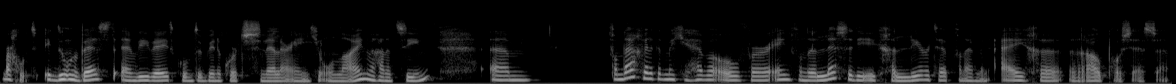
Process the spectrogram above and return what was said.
maar goed, ik doe mijn best en wie weet komt er binnenkort sneller eentje online. We gaan het zien. Ehm, vandaag wil ik het met je hebben over een van de lessen die ik geleerd heb vanuit mijn eigen rouwprocessen.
